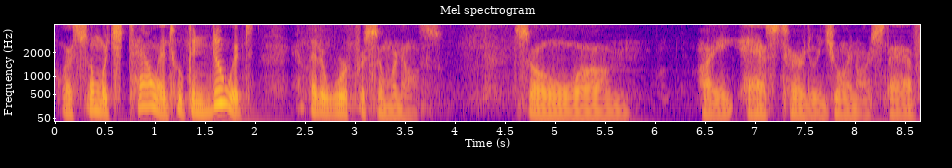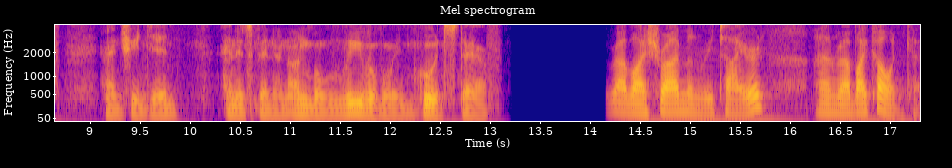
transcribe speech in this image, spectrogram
who has so much talent, who can do it, and let her work for someone else? So um, I asked her to join our staff, and she did, and it's been an unbelievably good staff. Rabbi Schreiman retired, and Rabbi Cohen came.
